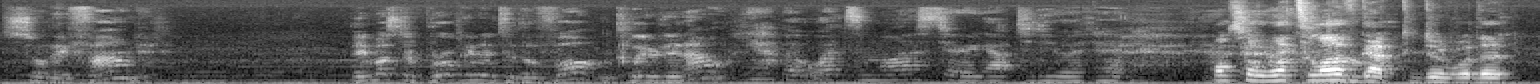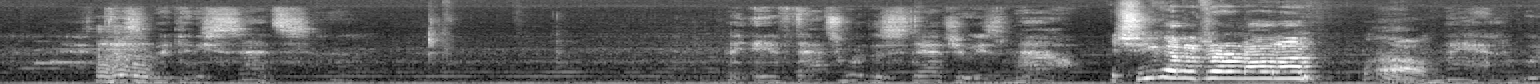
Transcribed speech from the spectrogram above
So they found it. They must have broken into the vault and cleared it out. Yeah, but what's the monastery got to do with it? Also, what's love got to do with it? It doesn't make any sense. If that's where the statue is now, Is she gonna turn on him? Oh. man, we,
